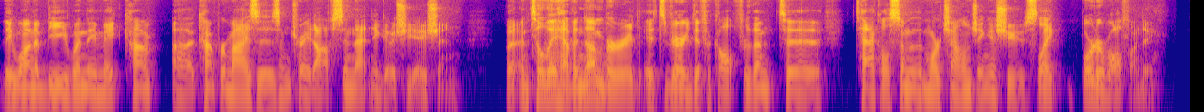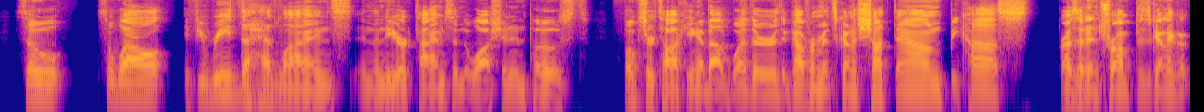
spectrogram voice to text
they want to be when they make com- uh, compromises and trade offs in that negotiation. But until they have a number, it, it's very difficult for them to tackle some of the more challenging issues like border wall funding. So, so while if you read the headlines in the New York Times and the Washington Post, folks are talking about whether the government's going to shut down because President Trump is going to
